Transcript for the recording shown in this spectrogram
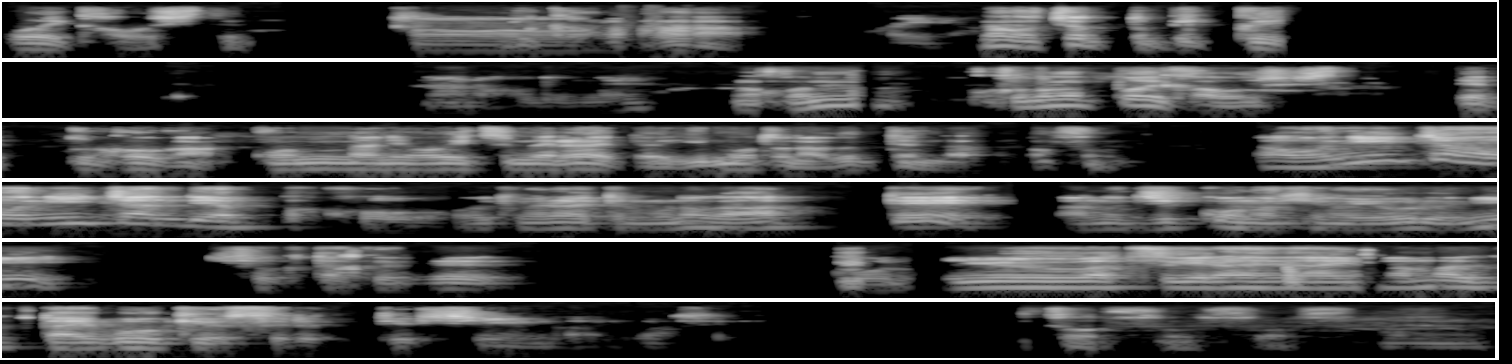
ぽい顔してるから、はいなんかちょっとびっくり。なるほどね。まあこんな子供っぽい顔してる子がこんなに追い詰められて妹殴ってんだ。あお兄ちゃんはお兄ちゃんでやっぱこう追い詰められてるものがあって、あの事故の日の夜に食卓でこう理由は告げられないまま大号泣するっていうシーンがありますよ。そうそうそうそう。うん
